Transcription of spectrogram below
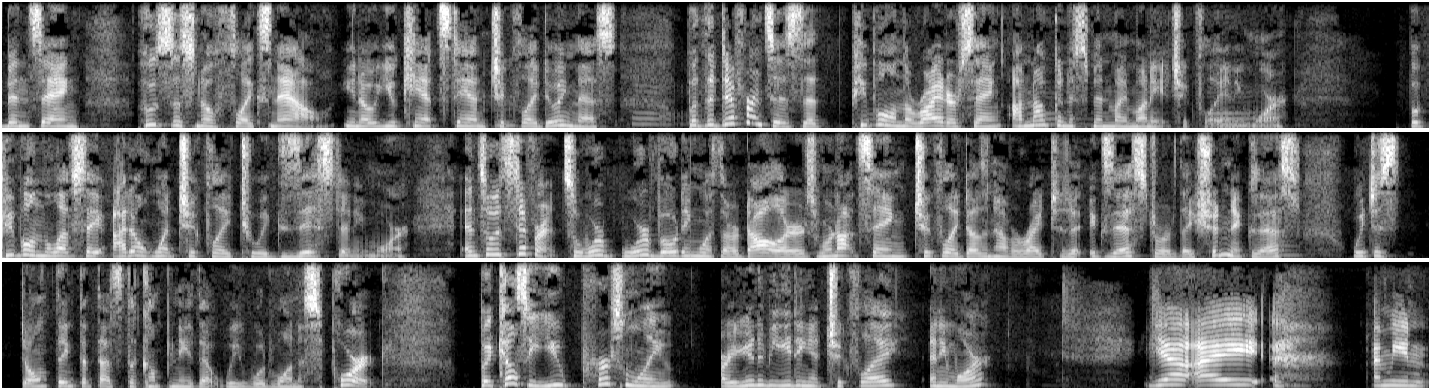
been saying, who's the snowflakes now? You know, you can't stand Chick fil A doing this. But the difference is that people on the right are saying, I'm not going to spend my money at Chick fil A anymore. But people on the left say, I don't want Chick fil A to exist anymore. And so it's different. So we're, we're voting with our dollars. We're not saying Chick fil A doesn't have a right to exist or they shouldn't exist. We just don't think that that's the company that we would want to support. But Kelsey, you personally, are you going to be eating at Chick fil A anymore? Yeah, I. I mean,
